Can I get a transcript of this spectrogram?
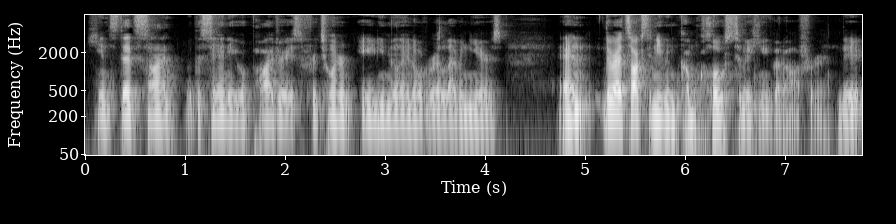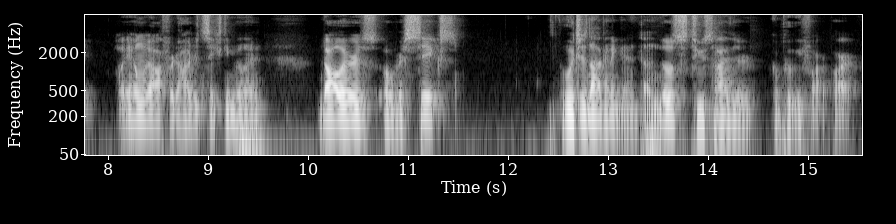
he instead signed with the San Diego Padres for 280 million over 11 years. And the Red Sox didn't even come close to making a good offer. They, they only offered 160 million dollars over six, which is not going to get it done. Those two sides are completely far apart.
